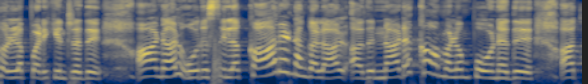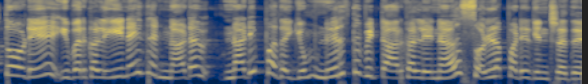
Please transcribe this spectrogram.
சொல்லப்படுகின்றது. ஆனால் ஒரு சில காரணங்களால் அது நடக்காமலும் போனது. அத்தோடு இவர்கள் இணைந்து நட நடிப்பதையும் நிறுத்திவிட்டார்கள் என சொல்லப்படுகின்றது.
